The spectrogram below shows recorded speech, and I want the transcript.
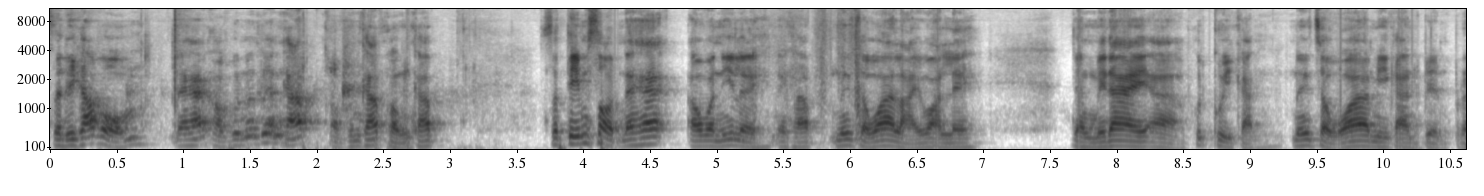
สวัสดีครับผมนะฮะขอบคุณเพื่อนๆครับขอบคุณครับขอบคุณครับสตรีมสดนะฮะเอาวันนี้เลยนะครับ เนื่องจากว่าหลายวันเลย ยังไม่ได้อ่าพูดคุยกัน เนื่องจากว่ามีการเปลี่ยนแปล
